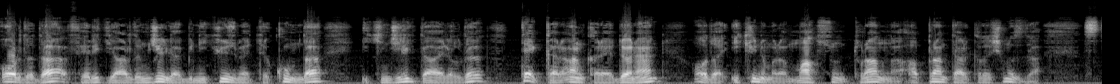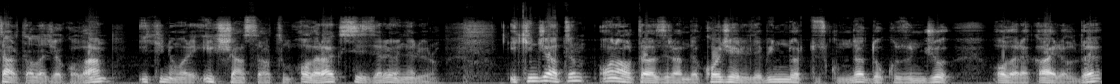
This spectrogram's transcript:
orada da Ferit Yardımcı ile 1200 metre kumda ikincilikle ayrıldı. Tekrar Ankara'ya dönen o da 2 numara Mahsun Turan'la Aprant arkadaşımız da start alacak olan 2 numara ilk şanslı atım olarak sizlere öneriyorum. İkinci atım 16 Haziran'da Kocaeli'de 1400 kumda 9. olarak ayrıldı.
